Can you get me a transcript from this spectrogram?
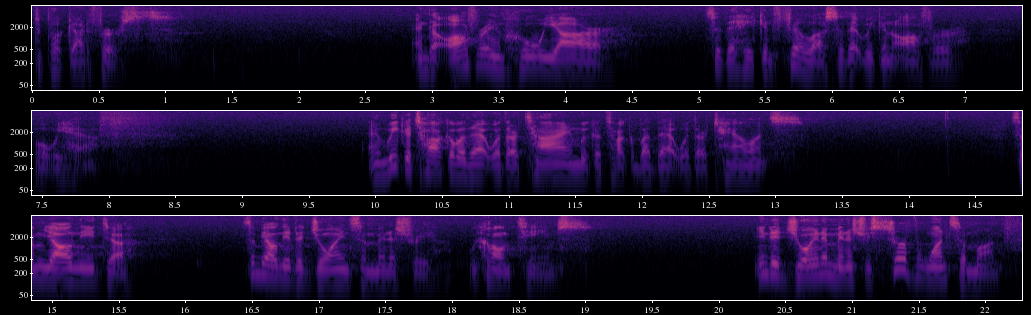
to put God first and to offer Him who we are so that He can fill us so that we can offer what we have. And we could talk about that with our time, we could talk about that with our talents. Some of y'all need to some of y'all need to join some ministry. We call them teams. You need to join a ministry, serve once a month.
